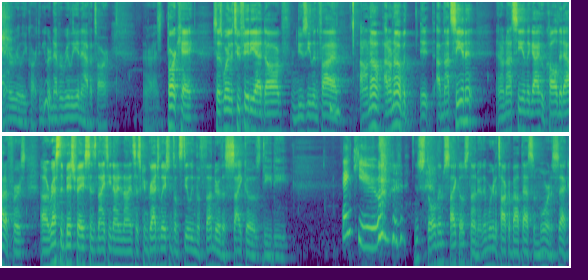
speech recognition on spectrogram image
Never really a cartoon. You were never really an avatar. All right. Bart Kay says where the 250 at, dog? From New Zealand 5. Mm-hmm. I don't know. I don't know, but it, I'm not seeing it. And I'm not seeing the guy who called it out at first. Uh, Rest in Bitch Face since 1999 says congratulations on stealing the thunder of the Psychos, DD. Thank you. You stole them Psycho's thunder. Then we're going to talk about that some more in a sec.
